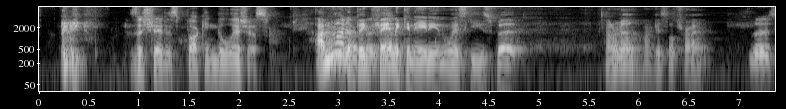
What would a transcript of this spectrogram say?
this shit is fucking delicious. I'm not Yeah, a big but- fan of Canadian whiskeys, but I don't know. I guess I'll try it. This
